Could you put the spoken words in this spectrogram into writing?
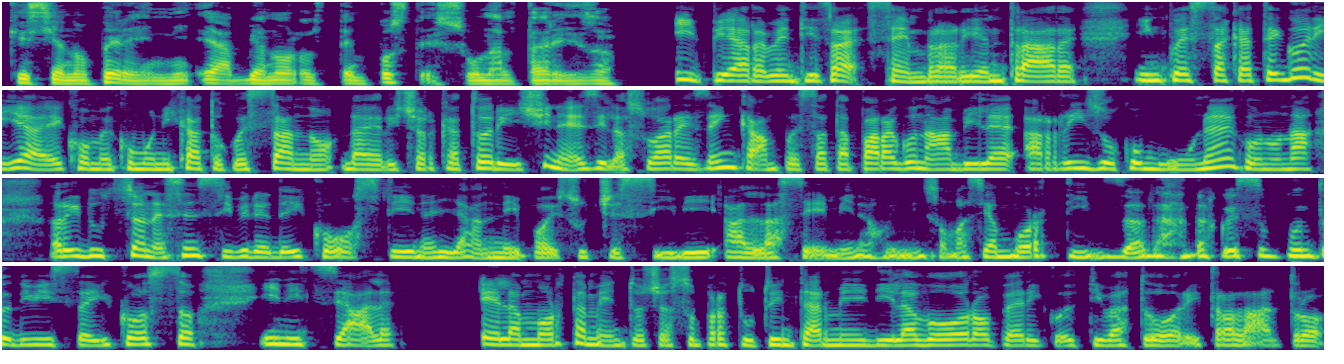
che siano perenni e abbiano al tempo stesso un'alta resa. Il PR23 sembra rientrare in questa categoria e come comunicato quest'anno dai ricercatori cinesi la sua resa in campo è stata paragonabile al riso comune con una riduzione sensibile dei costi negli anni poi successivi alla semina, quindi insomma si ammortizza da, da questo punto di vista il costo iniziale e l'ammortamento c'è soprattutto in termini di lavoro per i coltivatori. Tra l'altro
